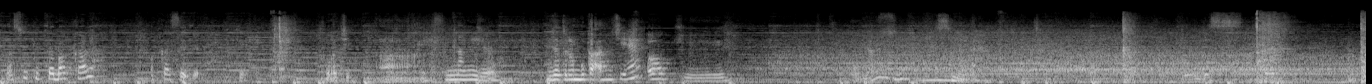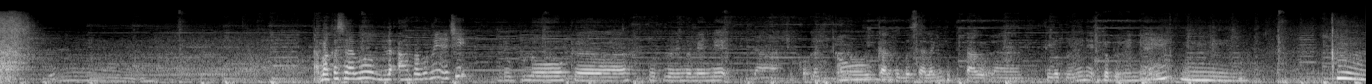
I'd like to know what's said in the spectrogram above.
Lepas tu kita bakar lah. Bakar saja. Okey. So, makcik. Ah, senang je. Dia tolong buka makcik eh. Okey. Senang je. Nak bakar selama ah, berapa minit makcik? 20 ke 25 minit dah cukup lah. Kalau Oh. ikan tu besar lagi kita taruh lah 30 minit. 30 minit eh. Hmm. Hmm.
